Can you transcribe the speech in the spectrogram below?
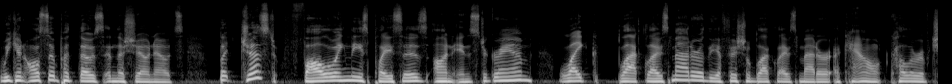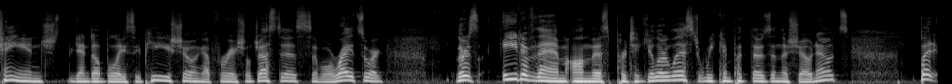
We can also put those in the show notes. But just following these places on Instagram, like Black Lives Matter, the official Black Lives Matter account, Color of Change, the NAACP showing up for racial justice, civil rights org. There's eight of them on this particular list. We can put those in the show notes. But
